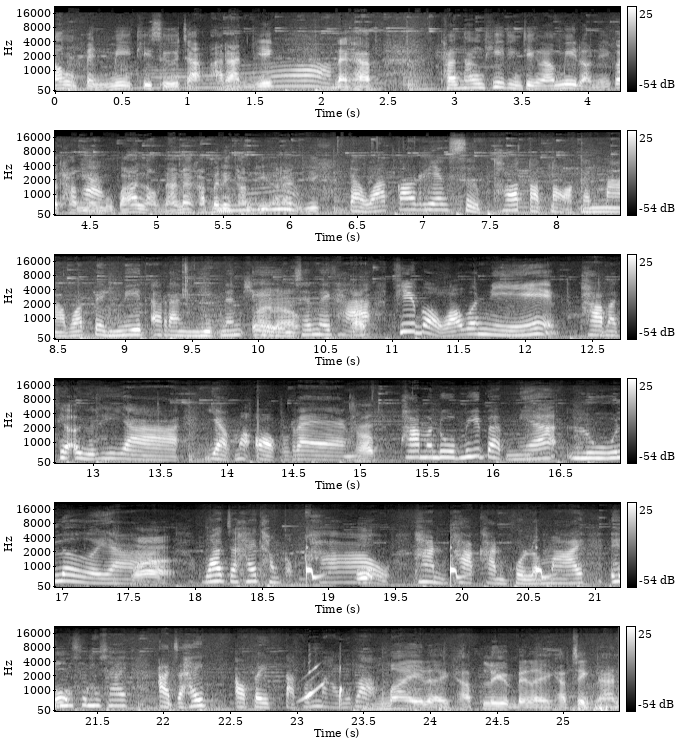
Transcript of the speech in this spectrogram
ต้องเป็นมีดที่ซื้อจากอารัญยิกอ๋อนะครับทั้งทั้งที่จริงๆแล้วมีดเหล่านี้ก็ทำในค่ะ หมู่บ้านเหล่านั้นนะครับไม่ได้ทำที่อารัญยิก แต่ว่าก็เรียกสืบทอดต่อๆกันมาว่าเป็นมีดอารัญยิกนั่นเอใช่งแล้วใช่ไหมครัคะบที่บอกว่าวันนี้พามาเที่ยวอยุธยา อยากมาออกแรง ครับพามาดูมีดแบบเนี้ยรู้เลยอะว่าว่าจะให้ทำกับข้าโอ้ ว หั่นผักหั่นผลไม้ เอ๊ะโอ้ไม่ใช่ไม่ใช่ อาจจะให้เอาไปตัดต้นไม้หรือเปล่า ไม่เลยครับ ลืมไปเลยครับ สิ่งนั้น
